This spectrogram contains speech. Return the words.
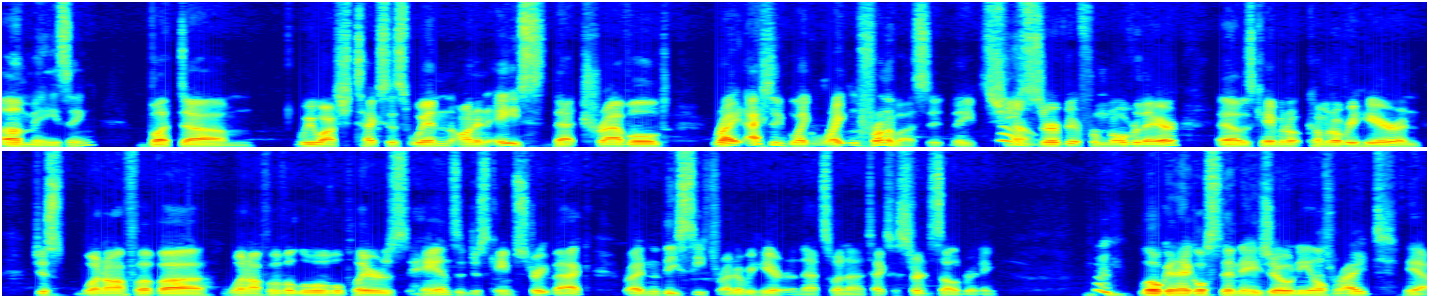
amazing. But um, we watched Texas win on an ace that traveled right, actually, like right in front of us. It, they she Oh. served it from over there. Uh, it was coming o- coming over here and just went off of uh went off of a Louisville player's hands and just came straight back right into these seats right over here. And that's when uh, Texas started celebrating. Logan Eggleston, Asjia O'Neal, That's right. Yeah.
